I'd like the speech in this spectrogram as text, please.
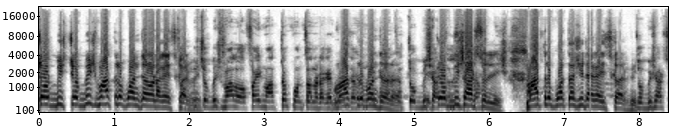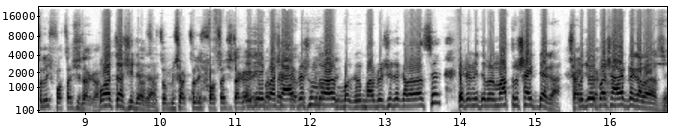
চব্বিশ- চব্বিশ মাত্র পঞ্চান্ন টাকা স্কোয়ার ফিট চব্বিশ মাল অফ হোয়াইট মাত্র পঞ্চান্ন টাকা মাত্র পঞ্চান্ন টাকা। চব্বিশ চব্বিশ আটচল্লিশ। মাত্র পঁচাশি টাকা স্কোয়ার ফিট চব্বিশ আটচল্লিশ পঁচাশি টাকা। পঁচাশি টাকা। আচ্ছা, চব্বিশ আটচল্লিশ পঁচাশি টাকা। এই যে পাশে আরেকটা সুন্দর মার্বেল শেডের কালার আছে এটা নিতে পারেন মাত্র ষাট টাকা। ওই যে পাশে আরেকটা কালার আছে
